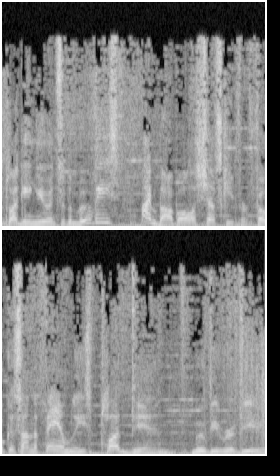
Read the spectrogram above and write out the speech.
Plugging you into the movies, I'm Bob Waliszewski for Focus on the Family's Plugged In Movie Review.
